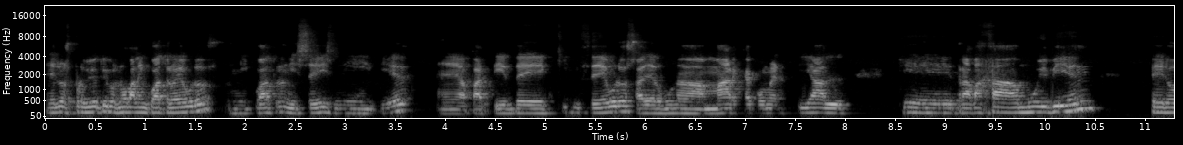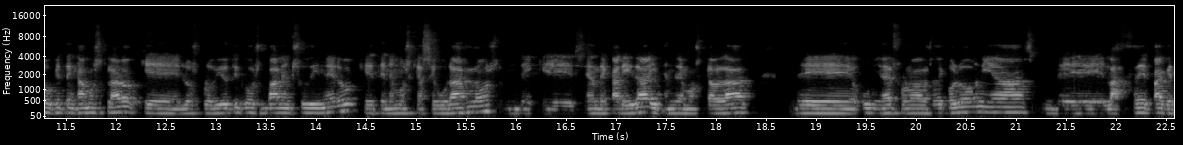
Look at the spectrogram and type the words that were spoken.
eh, los probióticos no valen 4 euros, ni 4, ni 6, ni 10. Eh, a partir de 15 euros hay alguna marca comercial que trabaja muy bien pero que tengamos claro que los probióticos valen su dinero, que tenemos que asegurarnos de que sean de calidad y tendremos que hablar de unidades formadas de colonias, de la cepa que,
